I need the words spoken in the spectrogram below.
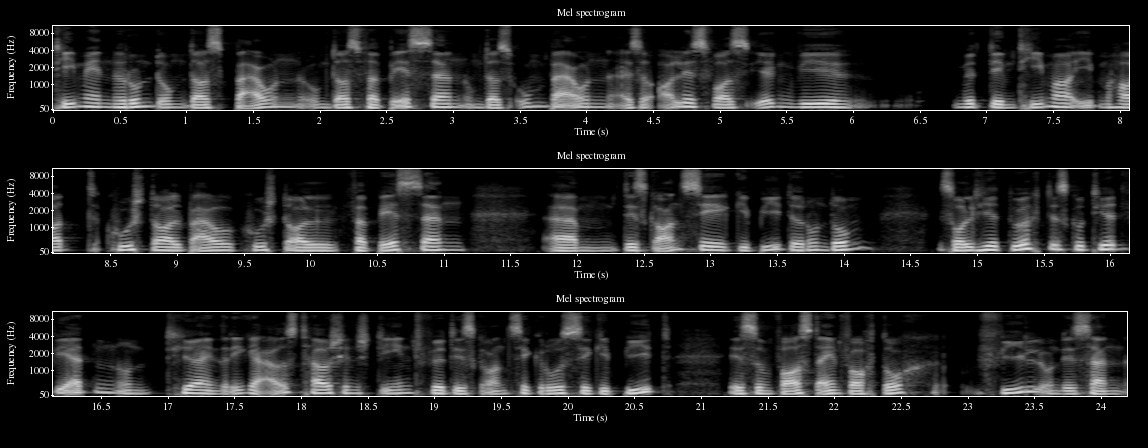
Themen rund um das Bauen, um das Verbessern, um das Umbauen, also alles, was irgendwie mit dem Thema eben hat, Kuhstallbau, Kuhstall verbessern, ähm, das ganze Gebiet rundum soll hier durchdiskutiert werden und hier ein reger Austausch entstehen für das ganze große Gebiet. Es umfasst einfach doch viel und es sind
